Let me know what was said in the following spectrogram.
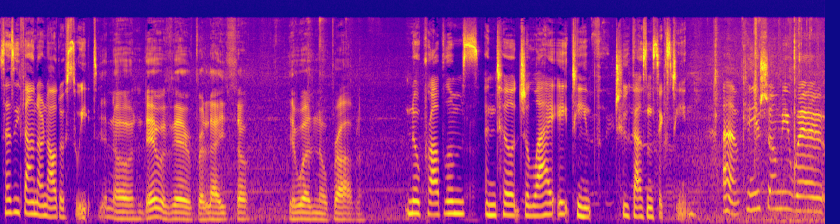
Says he found Arnaldo sweet. You know, they were very polite, so it wasn't no problem. No problems until July 18th, 2016. Um, can you show me where,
